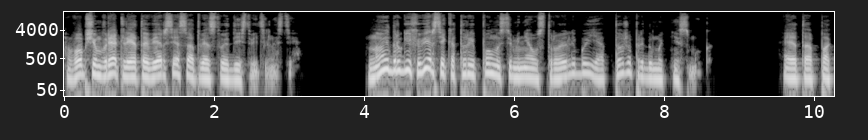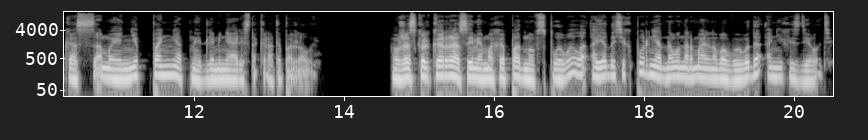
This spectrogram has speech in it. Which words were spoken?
В общем, вряд ли эта версия соответствует действительности. Но и других версий, которые полностью меня устроили бы, я тоже придумать не смог. Это пока самые непонятные для меня аристократы, пожалуй. Уже сколько раз имя Махападма всплывало, а я до сих пор ни одного нормального вывода о них сделать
